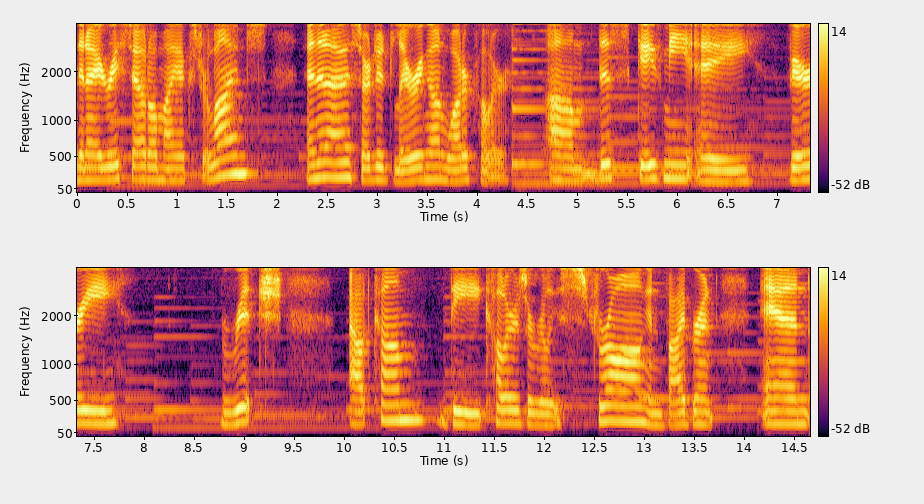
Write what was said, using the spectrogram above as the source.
Then I erased out all my extra lines, and then I started layering on watercolor. Um, this gave me a very rich outcome. The colors are really strong and vibrant, and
